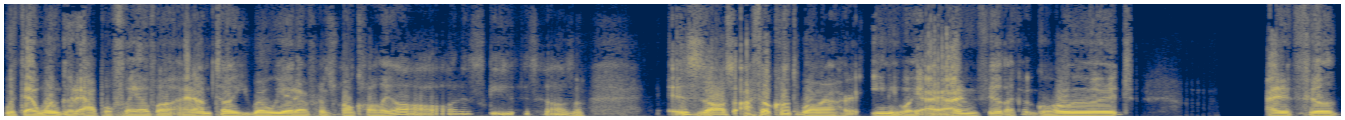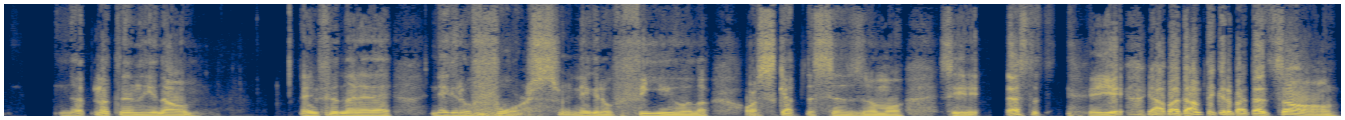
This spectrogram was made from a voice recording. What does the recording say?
with that one good apple forever? And I'm telling you, bro, we had our first phone call like, oh, this is cute, this is awesome. This is awesome. I felt comfortable around her anyway. I, I didn't feel like a grudge. I didn't feel not, nothing, you know. Didn't feel none of that negative force or negative feel or, or skepticism or see that's the yeah, yeah. About that. I'm thinking about that song,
